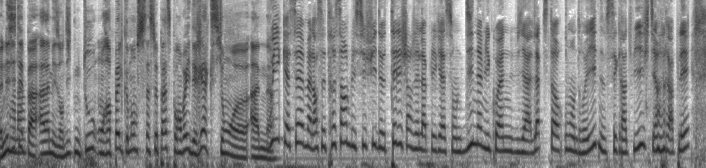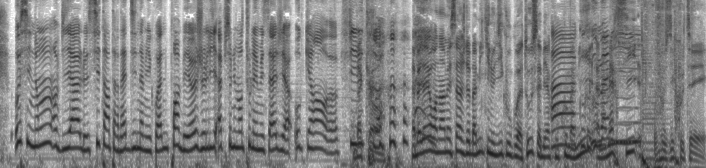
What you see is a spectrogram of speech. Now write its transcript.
Euh, N'hésitez Voilà. pas à la maison, dites-nous tout. On rappelle comment ça se passe pour envoyer des réactions, euh, Anne. Oui, Kassem, alors c'est très simple, il suffit de télécharger l'application Dynamic One via l'App Store ou Android, c'est gratuit, je tiens à le rappeler. Ou sinon, via le site internet dynamicone.be, je lis absolument tous les messages, il n'y a aucun euh, filtre. Eh ben, D'ailleurs, on a un message de Mamie qui nous dit coucou à tous. Eh bien, coucou Ah, Mamie. coucou, Eh ben, Mamie. Merci. Vous écoutez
